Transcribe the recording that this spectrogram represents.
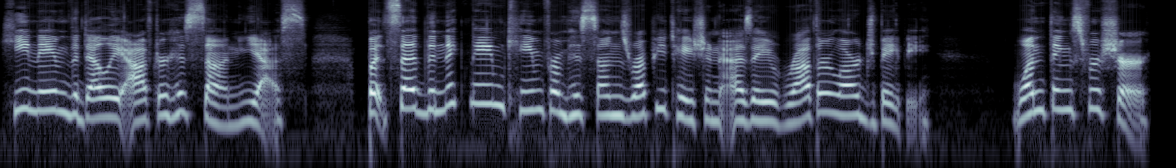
He named the deli after his son, yes, but said the nickname came from his son's reputation as a rather large baby. One thing's for sure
